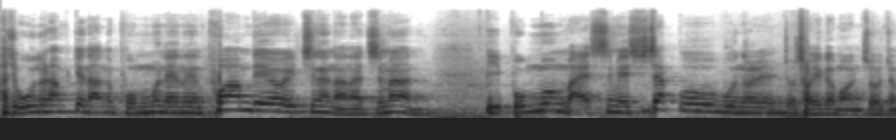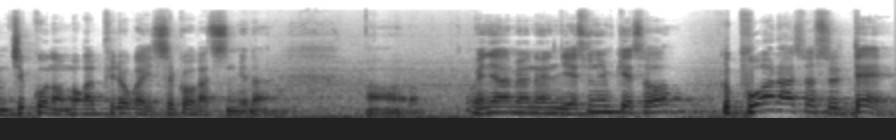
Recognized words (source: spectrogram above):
사실 오늘 함께 나눈 본문에는 포함되어 있지는 않았지만 이 본문 말씀의 시작 부분을 저희가 먼저 좀 짚고 넘어갈 필요가 있을 것 같습니다. 어, 왜냐하면은 예수님께서 그 부활하셨을 때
